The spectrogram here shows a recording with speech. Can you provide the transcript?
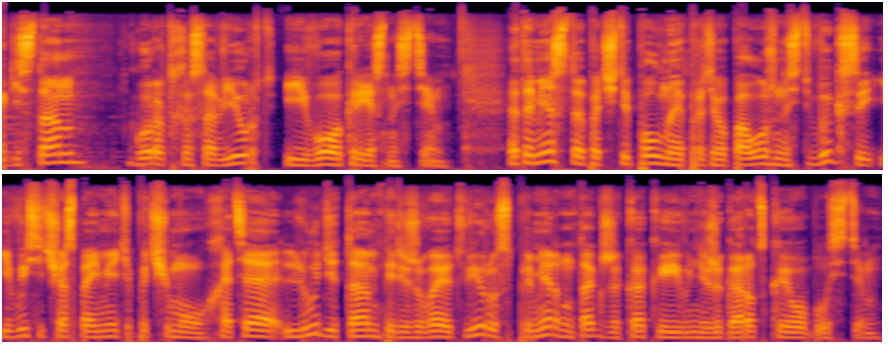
Дагестан, город Хасавюрт и его окрестности. Это место почти полная противоположность Выксы, и вы сейчас поймете почему. Хотя люди там переживают вирус примерно так же, как и в Нижегородской области.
